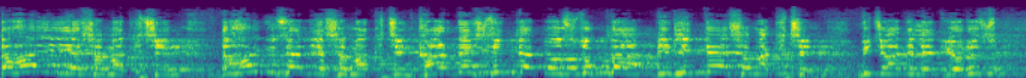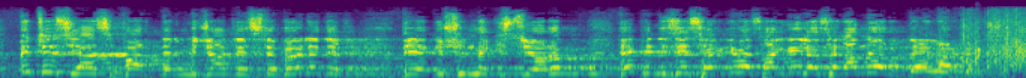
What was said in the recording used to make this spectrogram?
Daha iyi yaşamak için, daha güzel yaşamak için, kardeşlikle, dostlukla, birlikte yaşamak için mücadele ediyoruz. Bütün siyasi partilerin mücadelesi de böyledir diye düşünmek istiyorum. Hepinizi sevgi ve saygıyla selamlıyorum değerli arkadaşlar.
